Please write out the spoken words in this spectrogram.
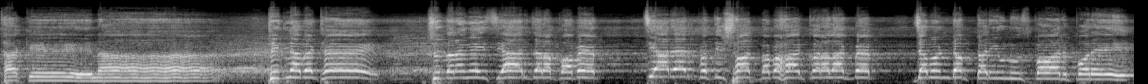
থাকে না। ঠিক না বেঠে? সুতরাং এই চেয়ার যারা পাবে চেয়ারের প্রতি সৎ ব্যবহার করা লাগবে। যেমন ডক্টর ইউনুস পাওয়ার পরে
